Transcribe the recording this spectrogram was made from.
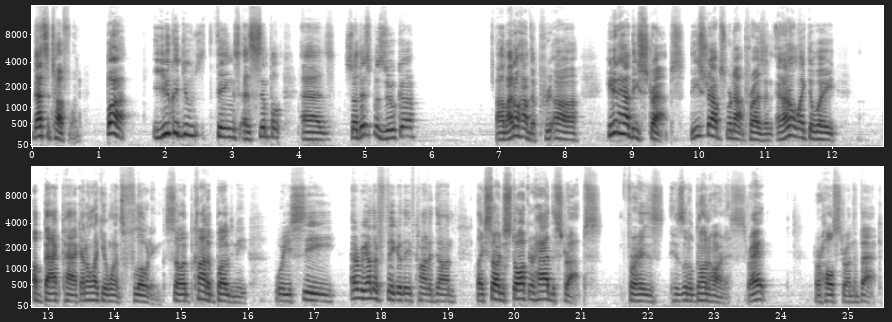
that's a tough one. But you could do things as simple as so this bazooka. Um, I don't have the pre. Uh, he didn't have these straps. These straps were not present, and I don't like the way a backpack. I don't like it when it's floating. So it kind of bugged me. Where you see every other figure they've kind of done, like Sergeant Stalker had the straps for his his little gun harness, right, or holster on the back.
